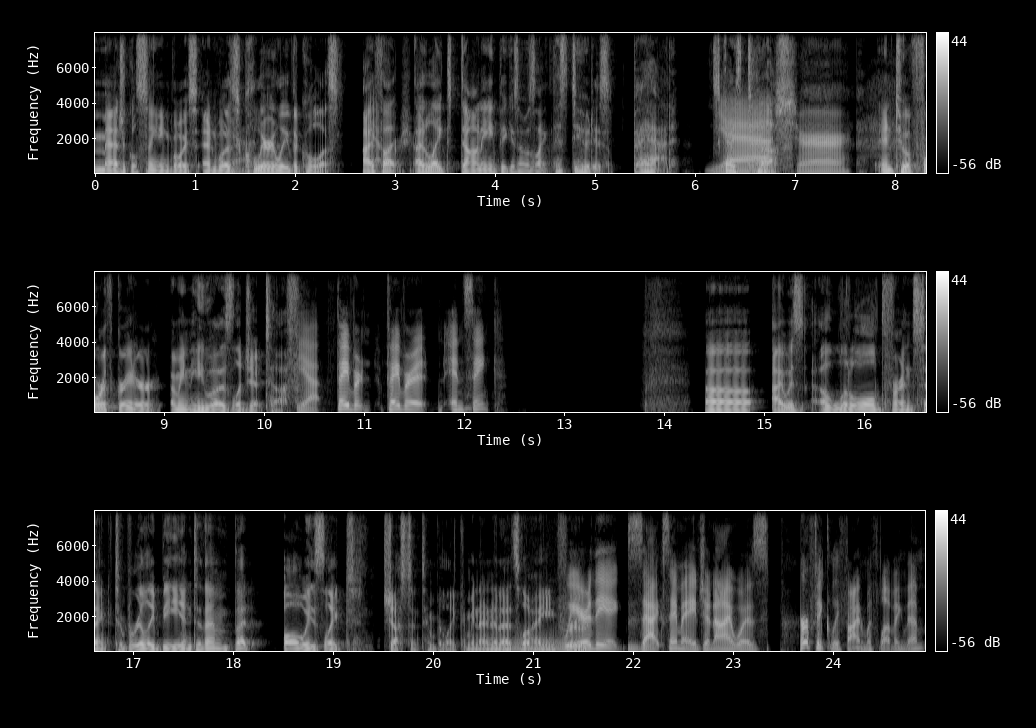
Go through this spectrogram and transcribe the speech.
magical singing voice and was Yeah. clearly the coolest. I Yeah, thought sure. I liked Donnie because I was like, this dude is bad. This yeah, guy's tough. Sure. And to a fourth grader, I mean, he was legit tough. Yeah. Favorite favorite NSYNC. Uh, I was a little old for NSYNC to really be into them, but always liked Justin Timberlake. I mean, I know that's low hanging fruit. We're the exact same age, and I was perfectly fine with loving them.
